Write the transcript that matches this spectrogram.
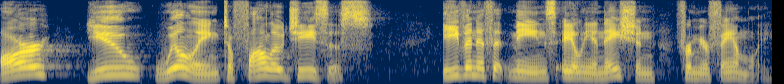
are you willing to follow Jesus even if it means alienation from your family?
